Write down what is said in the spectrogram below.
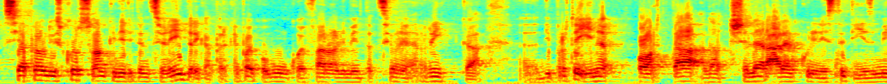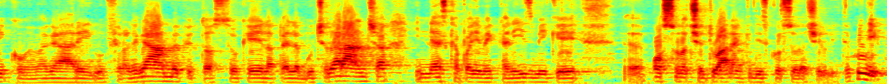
sia per un discorso anche di ritenzione idrica, perché poi comunque fare un'alimentazione ricca eh, di proteine porta ad accelerare alcuni anestetismi come magari il gonfiore alle gambe piuttosto che la pelle a buccia d'arancia, innesca poi dei meccanismi che eh, possono accentuare anche il discorso della cellulite. Quindi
